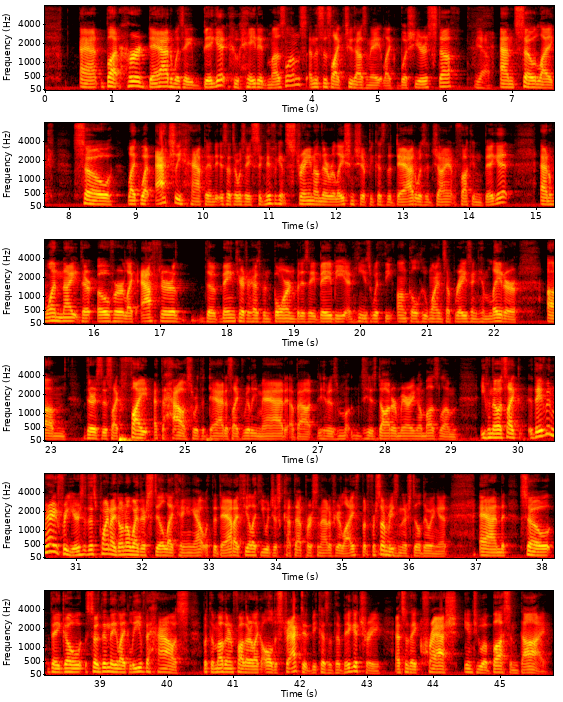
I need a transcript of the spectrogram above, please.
and but her dad was a bigot who hated Muslims and this is like 2008 like Bush years stuff. Yeah. And so like so like what actually happened is that there was a significant strain on their relationship because the dad was a giant fucking bigot and one night they're over like after the main character has been born but is a baby and he's with the uncle who winds up raising him later um, there's this like fight at the house where the dad is like really mad about his his daughter marrying a Muslim, even though it's like they've been married for years at this point. I don't know why they're still like hanging out with the dad. I feel like you would just cut that person out of your life, but for some reason they're still doing it. And so they go. So then they like leave the house, but the mother and father are like all distracted because of the bigotry, and so they crash into a bus and die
